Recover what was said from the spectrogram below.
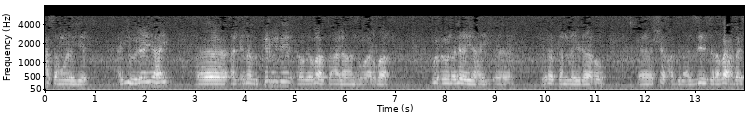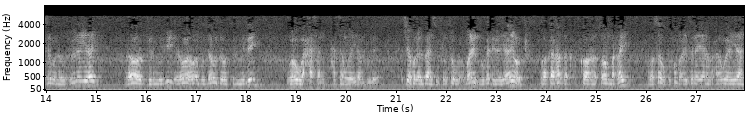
xasan weeye ayuu leeyahay alimaam الtirmidi radia allahu tacaala canhu وarضaah wuxuuna leeyahay iratan la yidhaaho sheekh cabdilcaziz rabax baa isaguna wuxuu leeyahay rawahu tirmidi rawaahu abu daawuud wtirmidiy wa huwa xasan xasan weeyaan buu leeyahy sheikhu lalbani sifeto daciif buu ka dhigayaayo waa kan hadda ka horna soo maray oo sababka ku daciifinayana waxaa weeyaan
